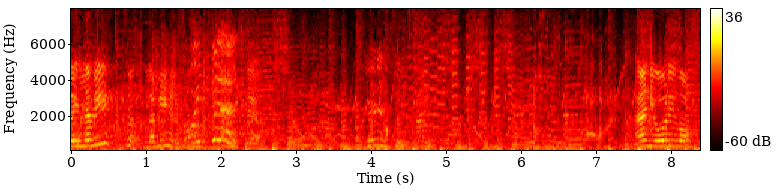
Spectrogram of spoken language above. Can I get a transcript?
Wait. Let me. Let me hit him. Oh, Ethan! There. You're in two times. And you already lost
